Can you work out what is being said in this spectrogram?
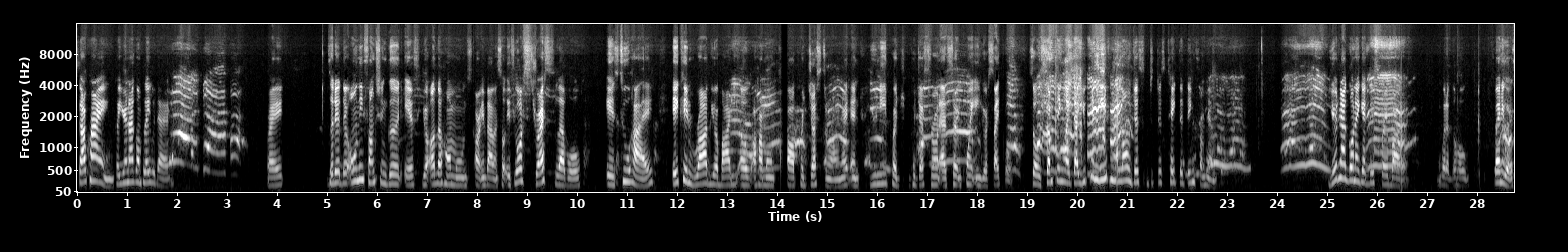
Stop crying, because you're not gonna play with that. Right? So they they only function good if your other hormones are imbalanced. So if your stress level is too high, it can rob your body of a hormone called progesterone, right? And you need pro- progesterone at a certain point in your cycle. So something like that, you can leave him alone. Just just take the thing from him. You're not gonna get this spray bottle. What a go home. But anyways,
